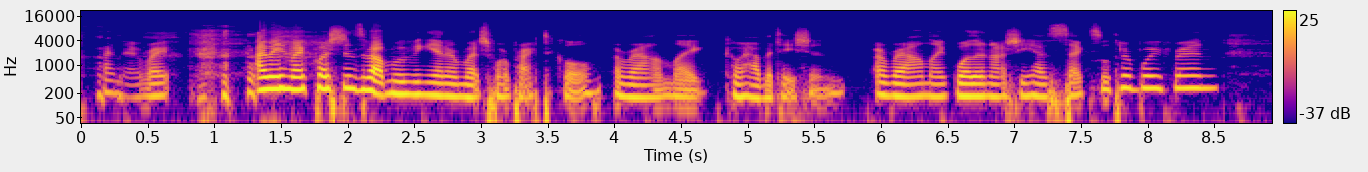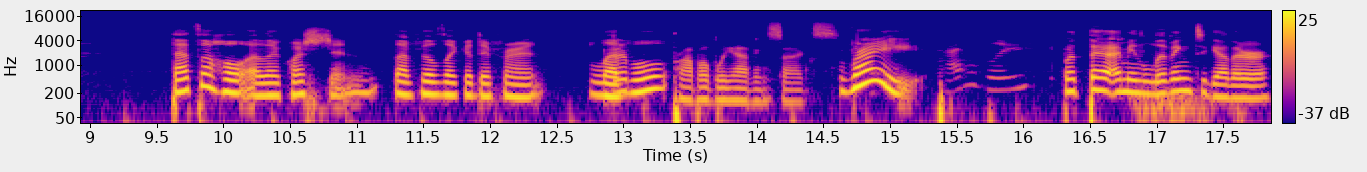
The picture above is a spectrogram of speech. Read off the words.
I know, right? I mean, my questions about moving in are much more practical around like cohabitation, around like whether or not she has sex with her boyfriend. That's a whole other question. That feels like a different level. Probably having sex. Right. Probably. But they I mean, living together.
